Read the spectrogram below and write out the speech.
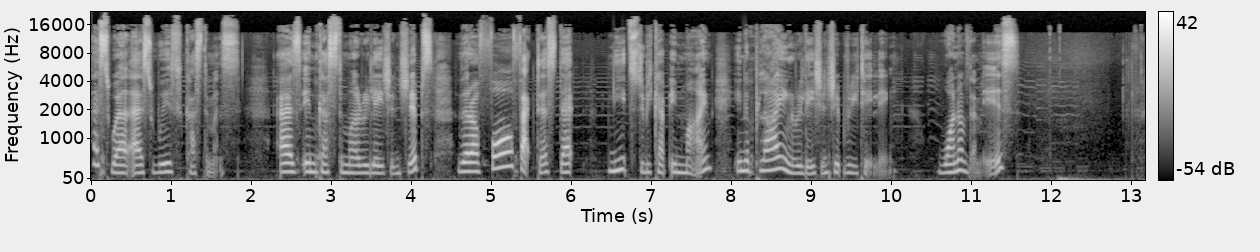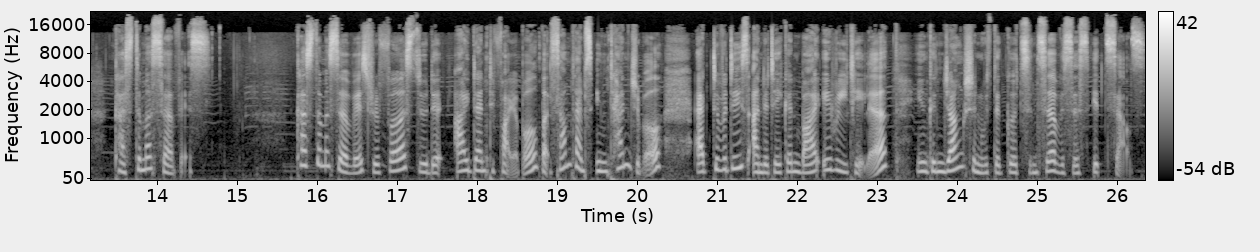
as well as with customers. As in customer relationships, there are four factors that needs to be kept in mind in applying relationship retailing. One of them is customer service. Customer service refers to the identifiable but sometimes intangible activities undertaken by a retailer in conjunction with the goods and services it sells.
